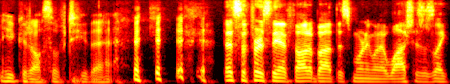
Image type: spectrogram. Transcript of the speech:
You could also do that. that's the first thing i thought about this morning when i watched this is like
